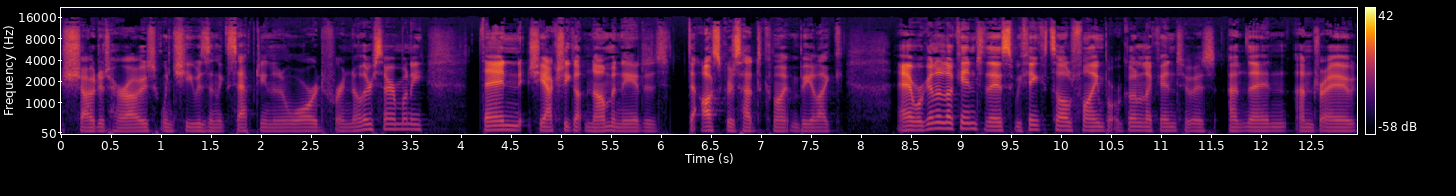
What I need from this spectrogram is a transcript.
shouted her out when she was in accepting an award for another ceremony. Then she actually got nominated. The Oscars had to come out and be like, uh, "We're going to look into this. We think it's all fine, but we're going to look into it." And then Andrea,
